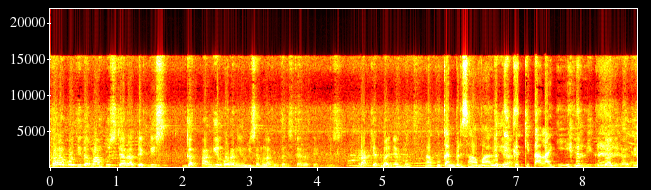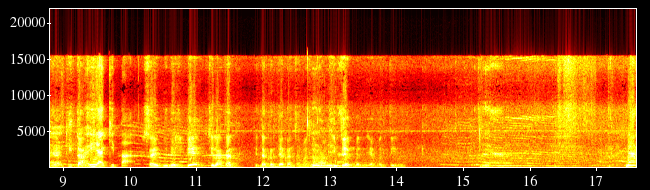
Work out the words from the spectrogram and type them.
Kalau kau tidak mampu secara teknis, gak panggil orang yang bisa melakukan secara teknis. Rakyat banyak kok. Lakukan bersama, lebih Iya. ke kita lagi. Lebih kembali ke akhirnya kita. Iya, kita. saya punya ide, silakan kita kerjakan sama-sama. Iya. Itu yang yang penting. Nah,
